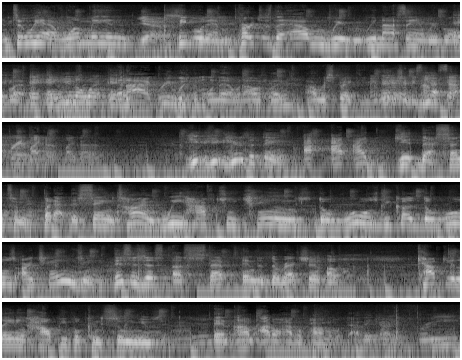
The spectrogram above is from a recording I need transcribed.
until we have one million Yes. people that Mm. purchase the album, we we're not saying we're going And- platinum. and- and you know what? And, And- I agree with him on that one. I was like, Mm-hmm. I respect you. Maybe there should be something Yeah. separate, like a like a. He- he- here's the thing I, I, I get that sentiment but at the same time we have to change the rules because the rules are changing this is just a step in the direction of calculating how people consume music mm-hmm. and I'm, i don't have a problem with that. Are that they counting free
